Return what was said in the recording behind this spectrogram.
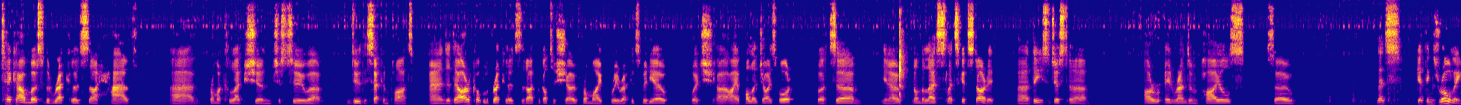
take out most of the records I have um, from my collection just to uh, do the second part and there are a couple of records that I forgot to show from my free records video which uh, I apologize for. But, um, you know, nonetheless, let's get started. Uh, these are just uh, are in random piles, so let's get things rolling.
